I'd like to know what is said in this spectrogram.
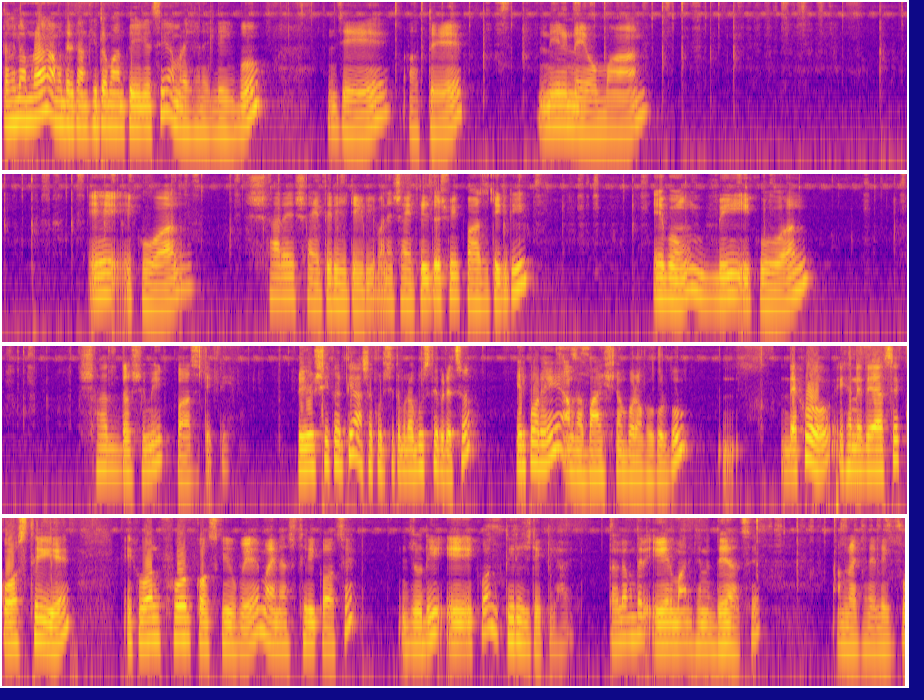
তাহলে আমরা আমাদের কাঙ্ক্ষিত মান পেয়ে গেছি। আমরা এখানে লিখব যে অতএব নির্ণেয় মান এ ইকুয়াল সাড়ে সাঁত্রিশ ডিগ্রি মানে সাঁত্রিশ দশমিক পাঁচ ডিগ্রি এবং বি ইকুয়াল সাত দশমিক পাঁচ ডিগ্রি। প্রিয় শিক্ষার্থী, আশা করছি তোমরা বুঝতে পেরেছ। এরপরে আমরা বাইশ নম্বর অঙ্ক করব। দেখো, এখানে দেওয়া আছে cos three A equal four cos cube A minus three cos যদি এ ইকুয়াল তিরিশ ডিগ্রি হয়। তাহলে আমাদের এর মান এখানে দেওয়া আছে আমরা এখানে লিখব,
